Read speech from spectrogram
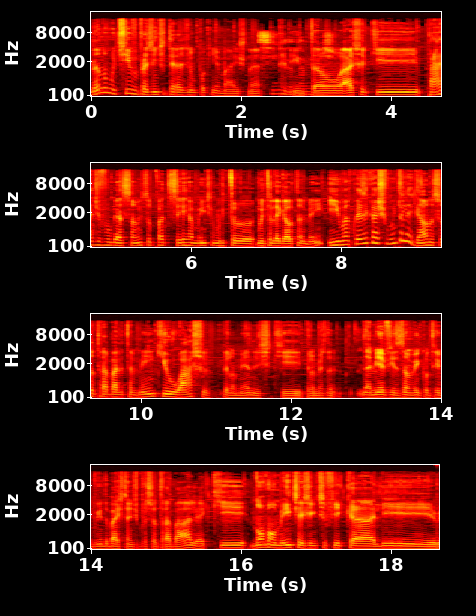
dando motivo pra gente interagir um pouquinho mais, né? Sim, então acho que pra divulgação isso pode ser realmente muito, muito legal também. E uma coisa que eu acho muito legal no seu trabalho também, que eu acho, pelo menos, que pelo menos na minha visão vem contribuindo bastante pro seu trabalho, é que normalmente a gente fica ali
